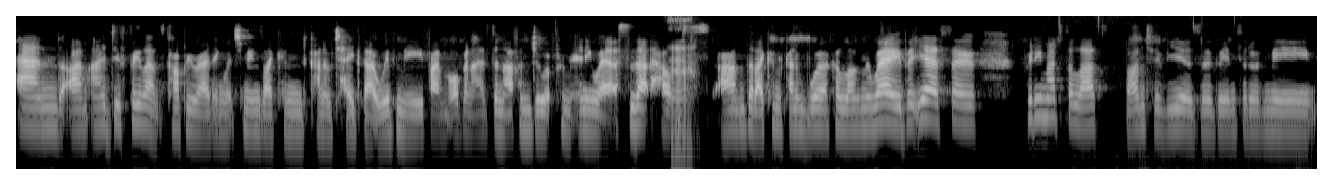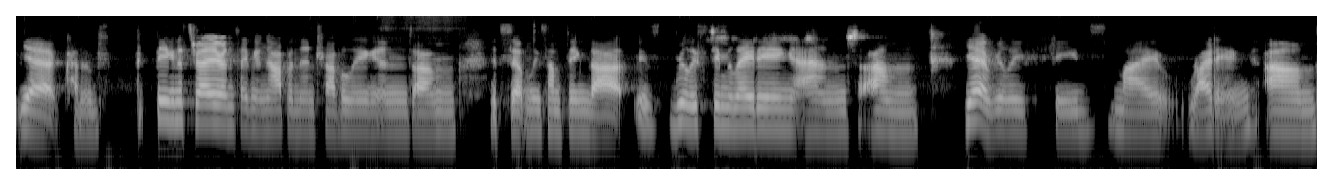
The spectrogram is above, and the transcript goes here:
and um, I do freelance copywriting, which means I can kind of take that with me if I'm organized enough and do it from anywhere. So that helps yeah. um, that I can kind of work along the way. But yeah, so pretty much the last bunch of years have been sort of me, yeah, kind of being in Australia and saving up and then traveling. And um, it's certainly something that is really stimulating and, um, yeah, really feeds my writing. Um,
